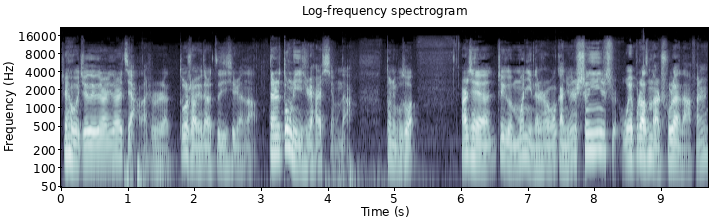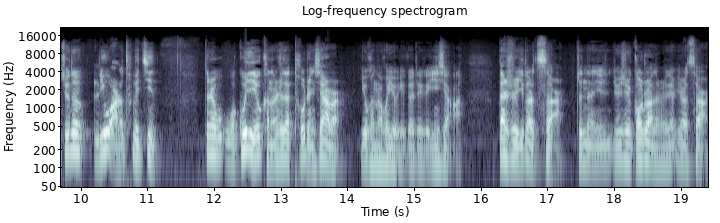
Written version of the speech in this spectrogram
这我觉得有点有点假了，是不是？多少有点自欺欺人了。但是动力其实还行的，动力不错。而且这个模拟的时候，我感觉这声音是我也不知道从哪出来的，反正觉得离我耳朵特别近。但是我估计有可能是在头枕下边有可能会有一个这个音响啊，但是有点刺耳，真的，尤尤其是高转的时候有点有点刺耳。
